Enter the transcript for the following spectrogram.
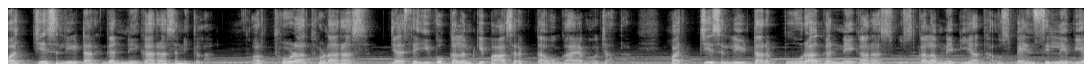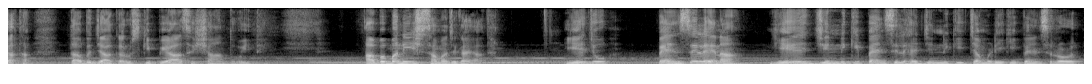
25 लीटर गन्ने का रस निकला और थोड़ा थोड़ा रस जैसे ही वो कलम के पास रखता, वो गायब हो जाता। 25 लीटर पूरा गन्ने का रस उस कलम ने पिया था, उस पेंसिल ने पिया था, तब जाकर उसकी प्यास शांत हुई थी। अब मनीष समझ गया था, ये जो पेंसिल है ना, ये जिन्न की पेंसिल है, जिन्न की चमड़ी की पेंसिल और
